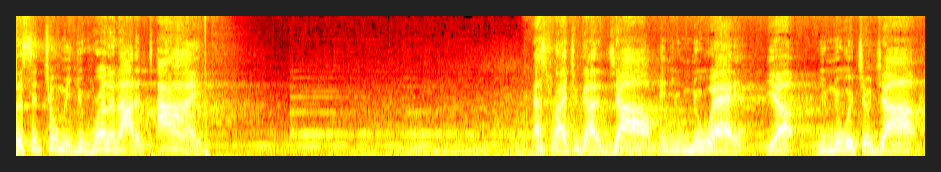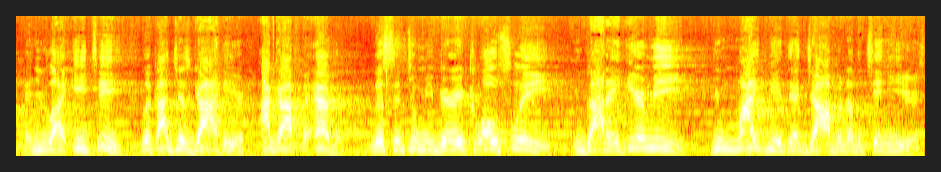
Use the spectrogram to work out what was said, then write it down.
Listen to me, you're running out of time. That's right, you got a job and you knew at it. Yep, you knew at your job and you like ET. Look, I just got here. I got forever. Listen to me very closely. You gotta hear me. You might be at that job another 10 years.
